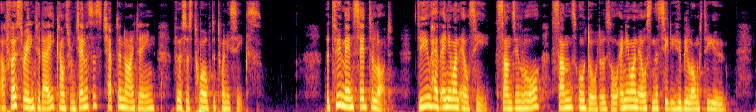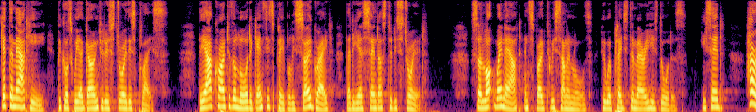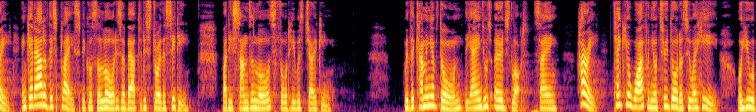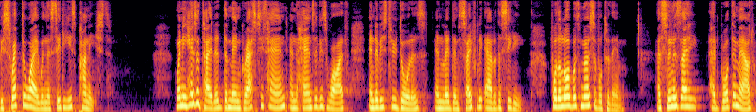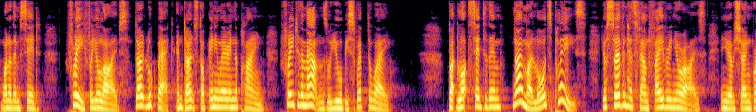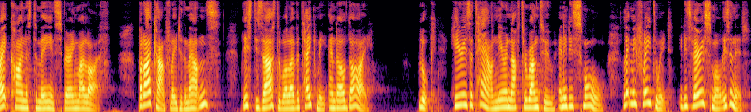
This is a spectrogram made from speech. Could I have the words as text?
Our first reading today comes from Genesis chapter 19, verses 12 to 26. The two men said to Lot, Do you have anyone else here, sons in law, sons or daughters, or anyone else in the city who belongs to you? Get them out here, because we are going to destroy this place. The outcry to the Lord against his people is so great that he has sent us to destroy it. So Lot went out and spoke to his son in laws, who were pledged to marry his daughters. He said, Hurry and get out of this place, because the Lord is about to destroy the city. But his sons in laws thought he was joking. With the coming of dawn, the angels urged Lot, saying, Hurry, take your wife and your two daughters who are here, or you will be swept away when the city is punished. When he hesitated, the men grasped his hand and the hands of his wife and of his two daughters and led them safely out of the city, for the Lord was merciful to them. As soon as they had brought them out, one of them said, Flee for your lives. Don't look back and don't stop anywhere in the plain. Flee to the mountains or you will be swept away. But Lot said to them, No, my lords, please. Your servant has found favor in your eyes, and you have shown great kindness to me in sparing my life. But I can't flee to the mountains. This disaster will overtake me, and I'll die. Look, here is a town near enough to run to, and it is small. Let me flee to it. It is very small, isn't it?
